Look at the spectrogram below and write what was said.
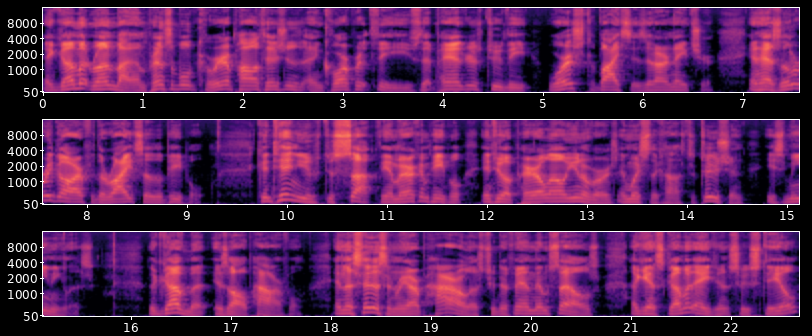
a government run by unprincipled career politicians and corporate thieves that panders to the worst vices in our nature and has little regard for the rights of the people, continues to suck the American people into a parallel universe in which the Constitution is meaningless. The government is all powerful, and the citizenry are powerless to defend themselves against government agents who steal,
